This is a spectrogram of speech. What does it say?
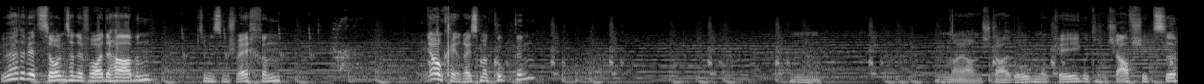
Wer wird sonst seine Freude haben? Zumindest im Schwächen. Okay, den Rest mal gucken. Hm. Naja, ein Stahlbogen, okay, gut, ein Scharfschütze.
